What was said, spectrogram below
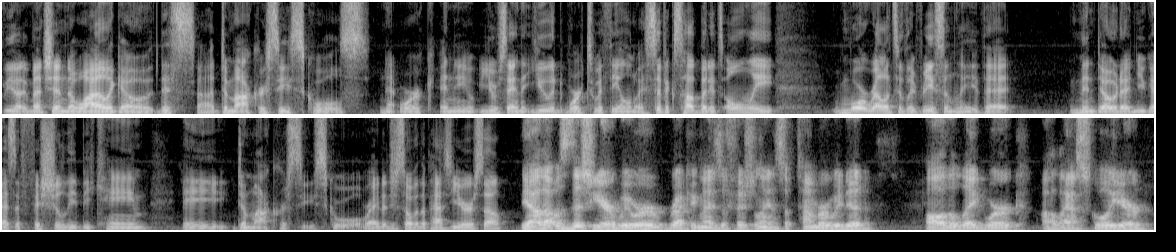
you mentioned a while ago this uh, democracy schools network and you you were saying that you had worked with the Illinois Civics Hub but it's only more relatively recently that Mendota and you guys officially became a democracy school, right? Just over the past year or so? Yeah, that was this year. We were recognized officially in September. We did all the legwork uh, last school year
